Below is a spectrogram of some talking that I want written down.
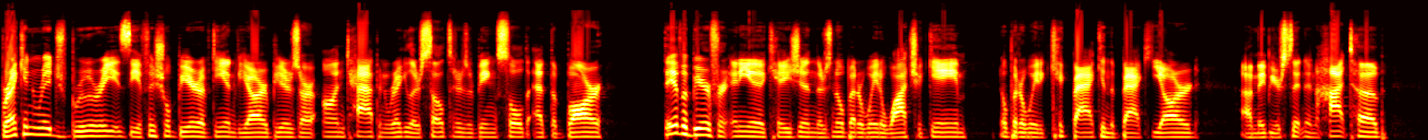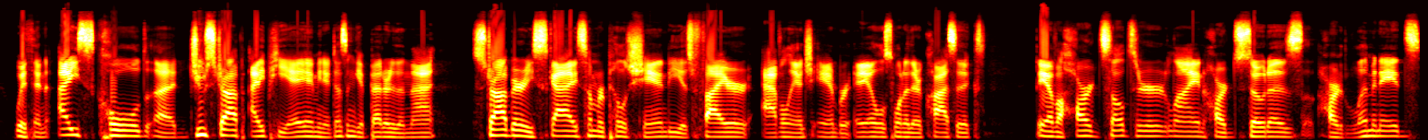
Breckenridge Brewery is the official beer of DNVR. Beers are on tap and regular seltzers are being sold at the bar. They have a beer for any occasion. There's no better way to watch a game, no better way to kick back in the backyard. Uh, maybe you're sitting in a hot tub with an ice cold uh, juice drop IPA. I mean, it doesn't get better than that. Strawberry Sky Summer Pill Shandy is fire. Avalanche Amber Ale is one of their classics. They have a hard seltzer line, hard sodas, hard lemonades.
